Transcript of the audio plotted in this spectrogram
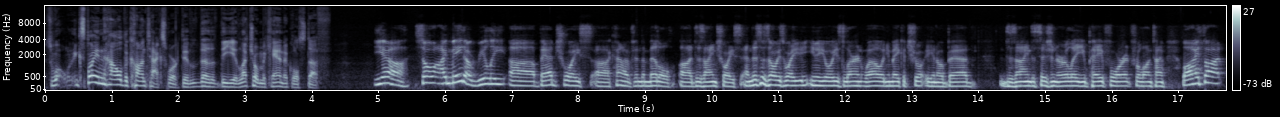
So explain how the contacts work, the the, the electromechanical stuff. Yeah. So I made a really uh, bad choice, uh, kind of in the middle uh, design choice, and this is always why you, know you always learn well when you make a cho- you know bad design decision early, you pay for it for a long time. Well, I thought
